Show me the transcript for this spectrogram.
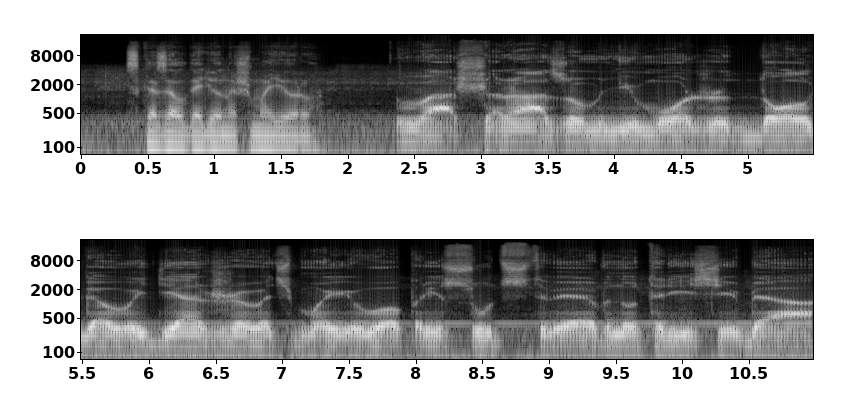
— сказал гаденыш майору. «Ваш разум не может долго выдерживать моего присутствия внутри себя.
